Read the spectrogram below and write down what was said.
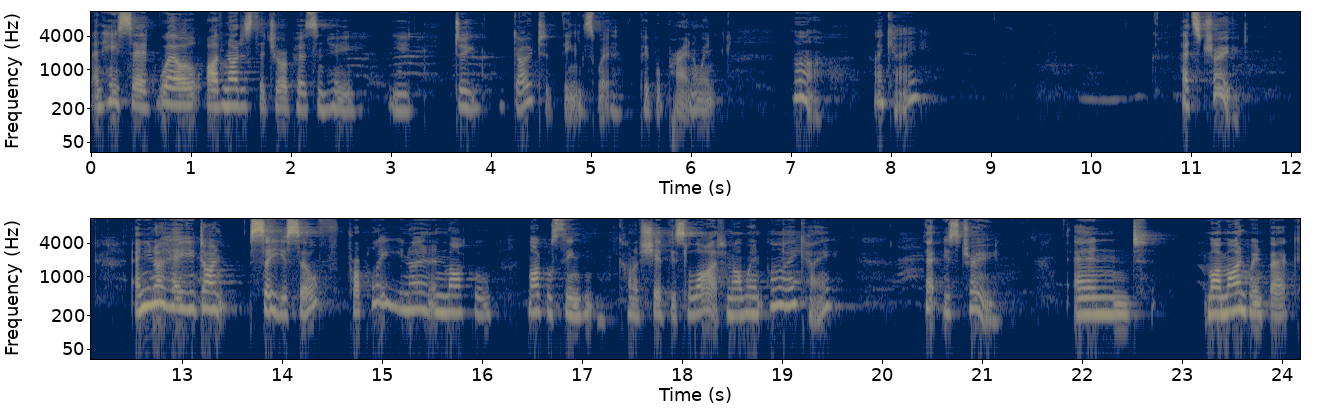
and he said, "Well, I've noticed that you're a person who you do go to things where people pray." And I went, "Oh, okay." That's true. And you know how you don't see yourself properly, you know, and Michael Michael's thing kind of shed this light and I went, Oh, okay. That is true. And my mind went back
